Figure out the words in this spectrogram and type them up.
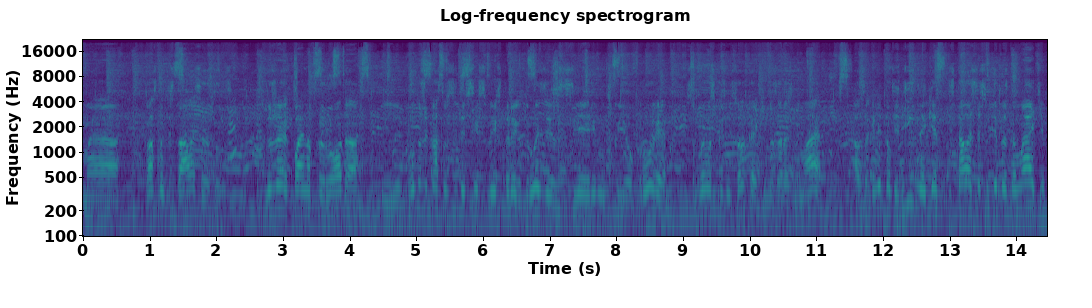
Ми класно дісталися тут. Дуже файна природа. І було дуже класно зустріти всіх своїх старих друзів з цієї рівненської округи, особливо з Кузнєцовка, який ми зараз знімаємо. А взагалі то рівне, яке дісталося сюди без наметів.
